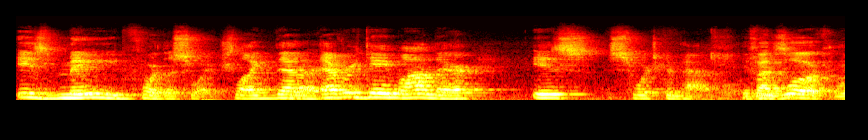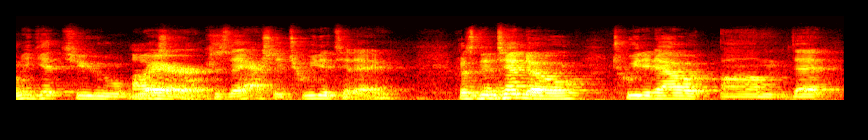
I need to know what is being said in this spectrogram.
is made for the Switch. Like that, Right. every game on there is Switch compatible. if I look, let me get to I Rare because they actually tweeted today. Because Nintendo tweeted out um, that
